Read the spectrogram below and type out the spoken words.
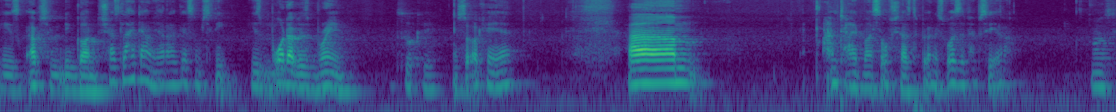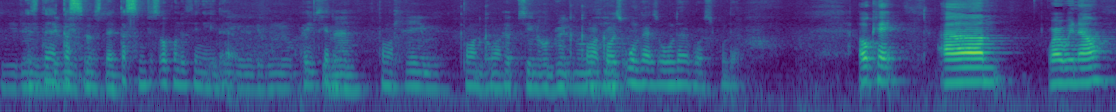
He's absolutely gone. Shaz, lie down. here. I'll get some sleep. He's bored out of his brain. It's okay. So okay, yeah. Um, I'm tired myself, Shaz. To be honest, where's the Pepsi? Yeah? Honestly, you didn't Is there custom? Is there custom? Just open the thingy You there. didn't even give me Pepsi, man. Come on. Came. Come on, come on. Pepsi, no drink, no Come on, come on. It's all there. It's all there, bro. It's all there. Okay. Um, where are we now?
